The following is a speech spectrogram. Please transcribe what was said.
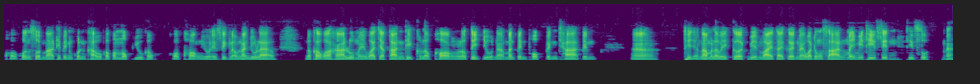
เพราะคนส่วนมากที่เป็นคนเขาเขาก็หมกอยู่เขาก็คล้องอยู่ในสิ่งเหล่านั้นอยู่แล้ว แล้วเขาก็หารู้ไหมว่าจากการที่เราคล้องเราติดอยู่นะมันเป็นภพเป็นชาติเป็นอ่าที่จะนำเราไปเกิดเวียนว่ายตายเกิดในวัฏสงสารไม่มีที่สิ้นที่สุดนะ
